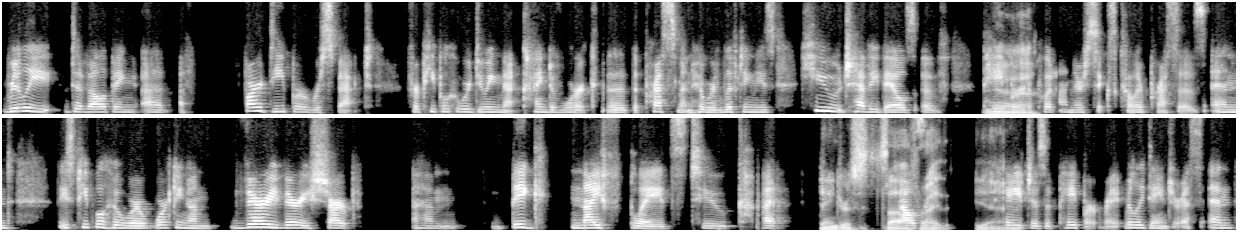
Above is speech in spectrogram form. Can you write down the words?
really developing a, a, far deeper respect for people who were doing that kind of work, the the pressmen who were lifting these huge, heavy bales of paper yeah. to put on their six color presses, and these people who were working on very, very sharp, um, big knife blades to cut dangerous stuff, right? Yeah, pages of paper, right? Really dangerous, and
